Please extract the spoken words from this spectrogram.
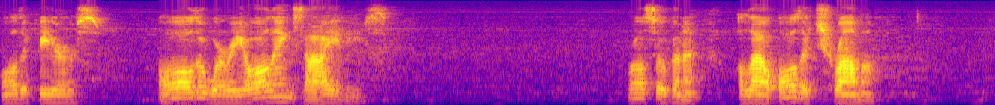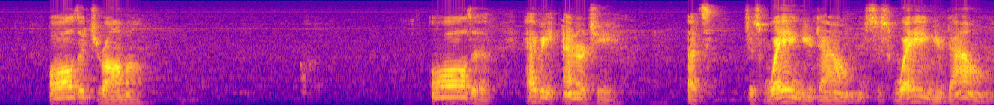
all the fears all the worry, all anxieties. We're also going to allow all the trauma, all the drama, all the heavy energy that's just weighing you down. It's just weighing you down.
